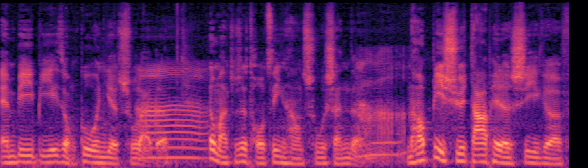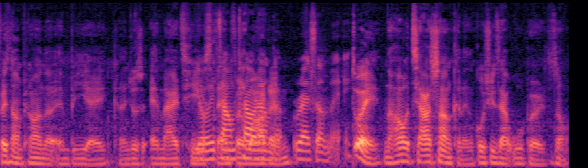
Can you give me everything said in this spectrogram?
MBB 这种顾问业出来的，啊、要么就是投资银行出身的，啊、然后必须搭配的是一个非常漂亮的 MBA，可能就是 MIT 有一张漂亮的 resume，对，然后加上可能过去在 Uber 这种，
